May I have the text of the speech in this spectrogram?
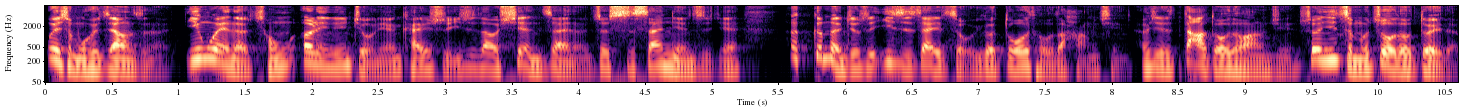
为什么会这样子呢？因为呢，从二零零九年开始一直到现在呢，这十三年之间，它根本就是一直在走一个多头的行情，而且是大多头行情，所以你怎么做都对的。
